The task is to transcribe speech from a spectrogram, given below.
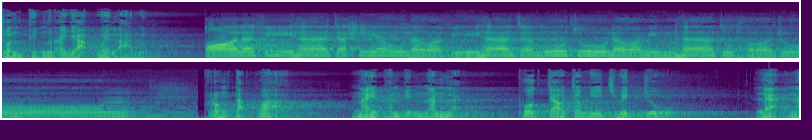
จนถึงระยะเวลาหนึ่ง قال فيها تحيون وفيها تموتون ومنها تخرجون พระองค์ตรัสว่า ในแผ่นดินนั้นแหละ พวกเจ้าจะมีชีวิตอยู่ และใน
